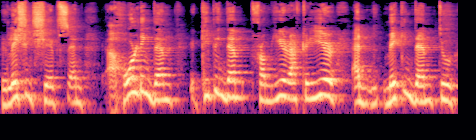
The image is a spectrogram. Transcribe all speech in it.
relationships and uh, holding them, keeping them from year after year and making them to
